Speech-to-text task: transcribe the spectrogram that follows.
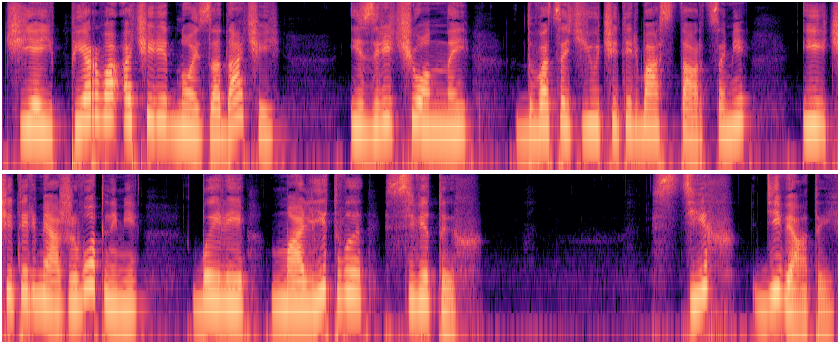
чьей первоочередной задачей, изреченной двадцатью четырьмя старцами и четырьмя животными, были молитвы святых. Стих девятый.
